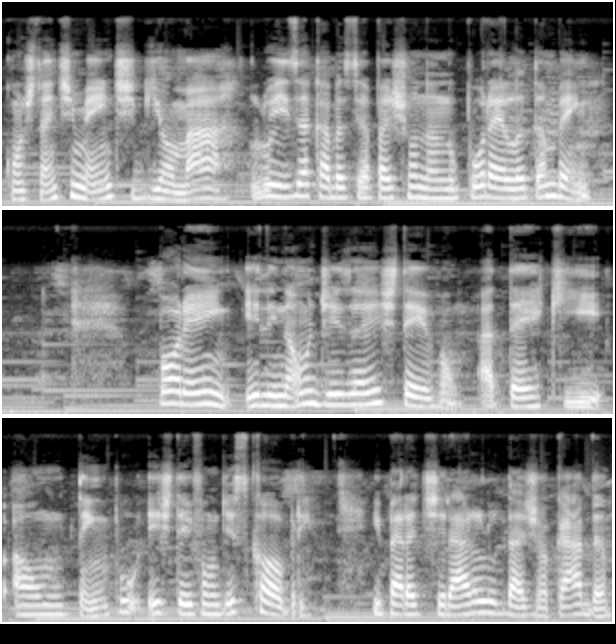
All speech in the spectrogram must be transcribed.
constantemente Guiomar, Luiz acaba se apaixonando por ela também. Porém, ele não diz a Estevão, até que, a um tempo, Estevão descobre. E para tirá-lo da jogada,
